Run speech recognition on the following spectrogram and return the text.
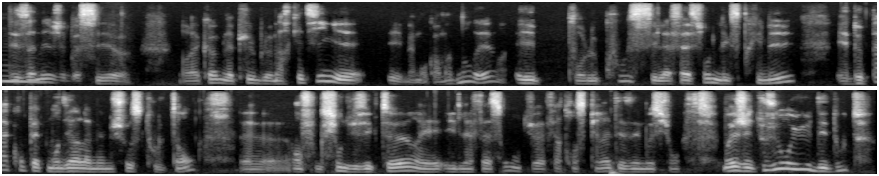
des Mhm. années j'ai bossé euh, dans la com la pub le marketing et, et même encore maintenant d'ailleurs et pour le coup c'est la façon de l'exprimer et de pas complètement dire la même chose tout le temps euh, en fonction du vecteur et, et de la façon dont tu vas faire transpirer tes émotions moi, j'ai toujours eu des doutes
